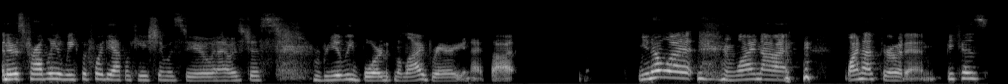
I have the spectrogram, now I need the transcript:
and it was probably a week before the application was due and i was just really bored in the library and i thought you know what? Why not why not throw it in? Because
